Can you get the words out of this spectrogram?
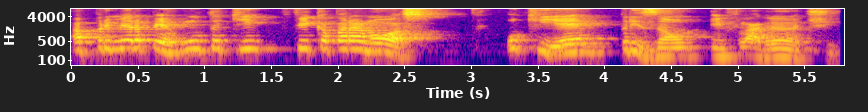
a primeira pergunta que fica para nós: o que é prisão em flagrante?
